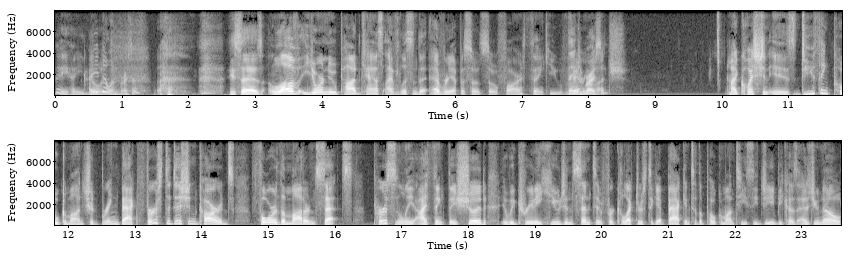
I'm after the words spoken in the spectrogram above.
Hey, how you doing? How you doing, Bryson? He says, "Love your new podcast. I've listened to every episode so far. Thank you Thank very you, Bryson. much." My question is, do you think Pokemon should bring back first edition cards for the modern sets? Personally, I think they should. It would create a huge incentive for collectors to get back into the Pokemon TCG because, as you know,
